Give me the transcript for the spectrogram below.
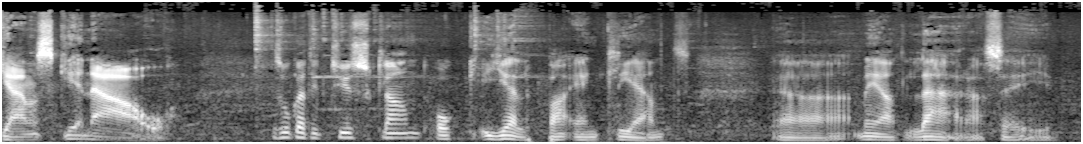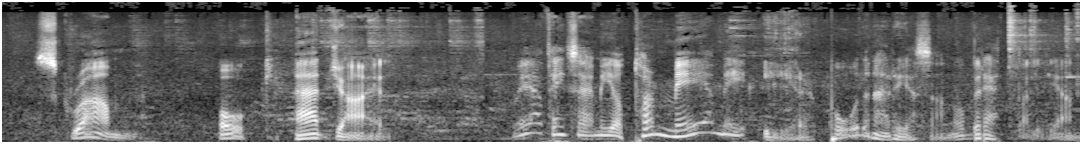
ganz genau. Jag ska åka till Tyskland och hjälpa en klient eh, med att lära sig Scrum och Agile. Men jag tänkte så här, men jag tar med mig er på den här resan och berättar lite grann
